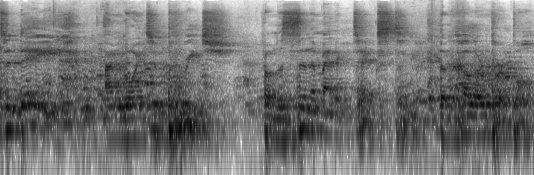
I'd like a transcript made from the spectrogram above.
Today, I'm going to preach from the cinematic text, The Color Purple.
